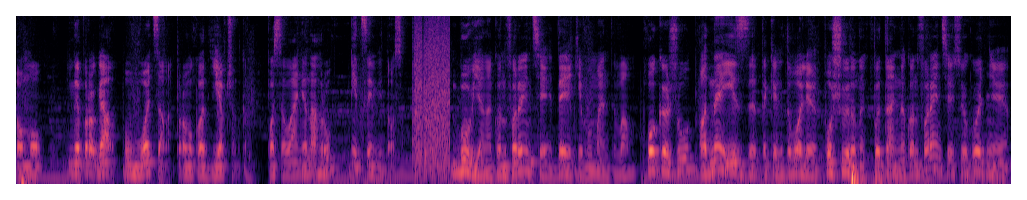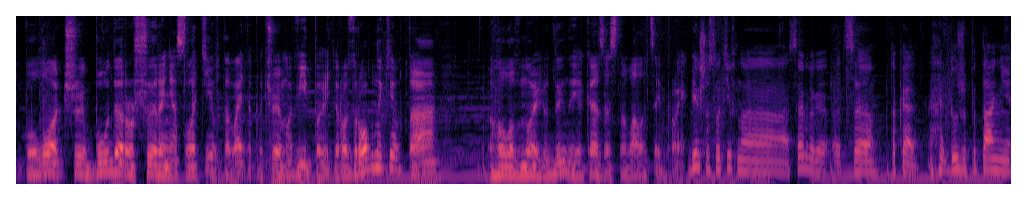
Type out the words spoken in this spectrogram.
Тому не прогав, вводь саме промокод Євченко. Посилання на гру під цим відосом. Був я на конференції, деякі моменти вам покажу. Одне із таких доволі поширених питань на конференції сьогодні було: чи буде розширення слотів? Давайте почуємо відповідь розробників та головної людини, яка заснувала цей проект. Більше слотів на сервері це таке дуже питання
